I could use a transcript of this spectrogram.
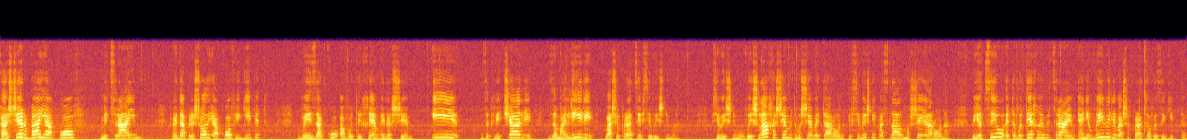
Кашер ба Яков Мицраим, когда пришел Яков в Египет, в Изаку Авотехем Элашем, и закричали, замолили ваши праотцы Всевышнего. Всевышнему. Вышла Хашем это Мошева и Аарон, и Всевышний послал Моше и Аарона. В Йоцию это Вотехам и Мицраим, и они вывели ваших праотцов из Египта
